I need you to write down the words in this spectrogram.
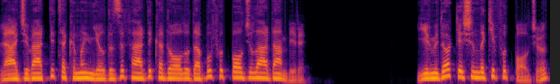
Lacivertli takımın yıldızı Ferdi Kadıoğlu da bu futbolculardan biri. 24 yaşındaki futbolcu,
